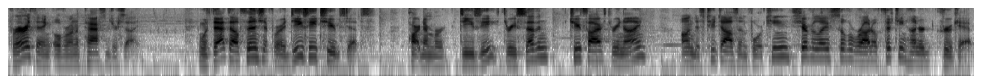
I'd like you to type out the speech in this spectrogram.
for everything over on the passenger side. And with that, that'll finish it for a Dee Zee tube steps. Part number DZ372539 on this 2014 Chevrolet Silverado 1500 Crew Cab.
